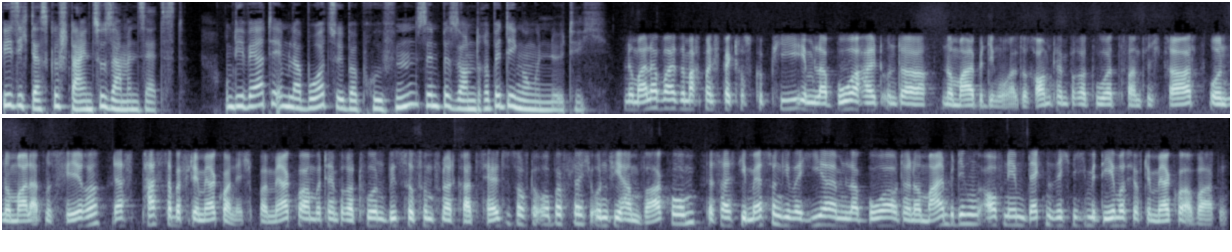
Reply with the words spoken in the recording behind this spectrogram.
wie sich das Gestein zusammensetzt. Um die Werte im Labor zu überprüfen, sind besondere Bedingungen nötig. Normalerweise macht man Spektroskopie im Labor halt unter Normalbedingungen, also Raumtemperatur 20 Grad und normale Atmosphäre. Das passt aber für den Merkur nicht. Beim Merkur haben wir Temperaturen bis zu 500 Grad Celsius auf der Oberfläche und wir haben Vakuum. Das heißt, die Messungen, die wir hier im Labor unter normalen Bedingungen aufnehmen, decken sich nicht mit dem, was wir auf dem Merkur erwarten.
